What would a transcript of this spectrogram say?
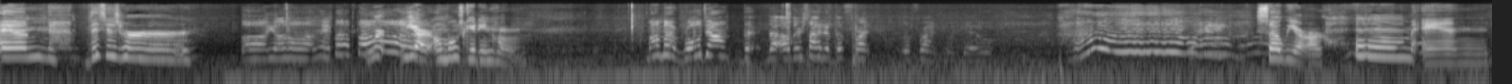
and this is her. We're, we are almost getting home. Mama, roll down the, the other side of the front the front window. Hi. So we are home and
